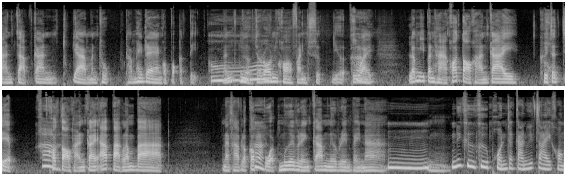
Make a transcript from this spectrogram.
การจับการทุกอย่างมันถูกทำให้แรงกว่าปกติอ๋อนั้นเหงือกจะร่นคอฟันสึกเยอะด้วย แล้วมีปัญหาข้อต่อขานไกล คือจะเจ็บค่ะข้อต่อขานไกลอ้าปากลำบากนะครับ แล้วก็ค่ะปวดเมื่อยบริเวณกล้ามเนื้อบริเวณใบหน้าอืมอืมนี่คือคือผลจากการวิจัยของ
